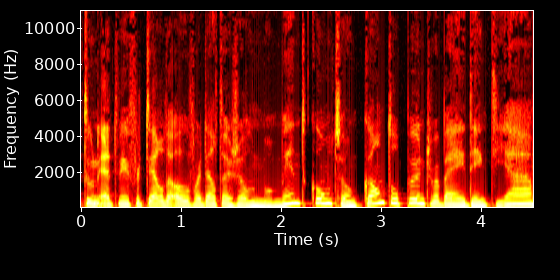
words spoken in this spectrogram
toen Edwin vertelde over dat er zo'n moment komt, zo'n kantelpunt waarbij je denkt, ja,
